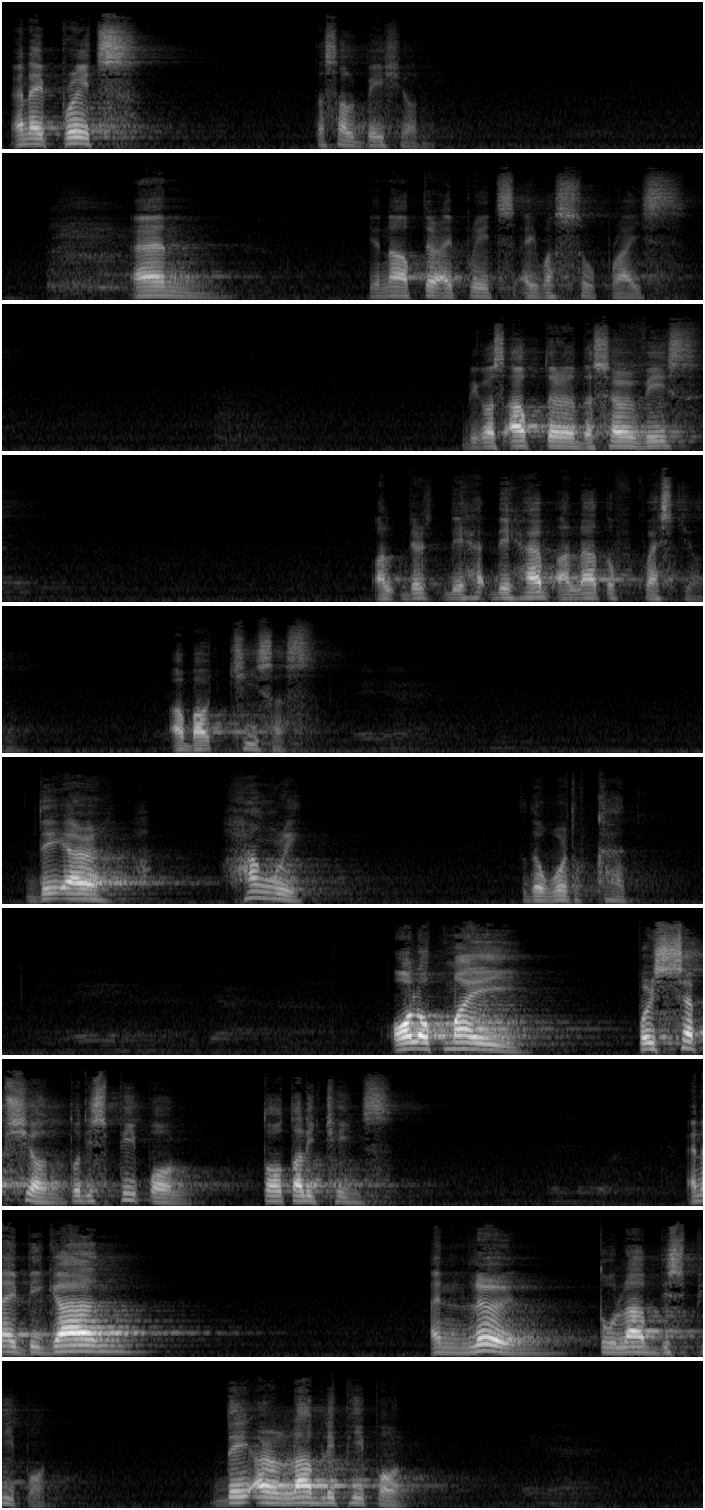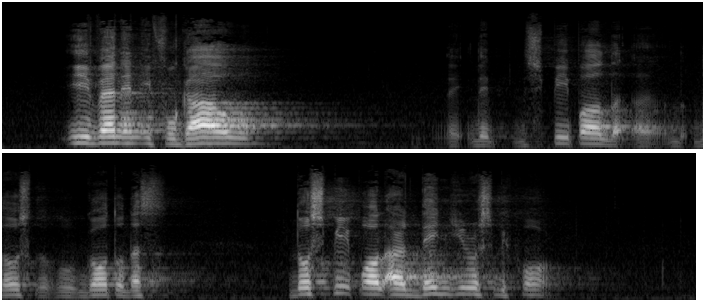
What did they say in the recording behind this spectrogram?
and I preach the salvation. And, you know, after I preached, I was surprised. Because after the service, they, have a lot of questions about Jesus. They are hungry to the Word of God all of my perception to these people totally changed. And I began and learned to love these people. They are lovely people. Even in Ifugao, these people, uh, those who go to this, those people are dangerous before.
